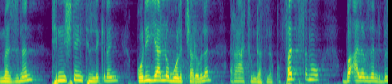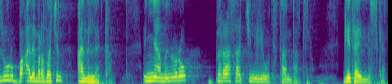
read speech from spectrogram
መዝነን ትንሽ ነኝ ትልቅ ነኝ ጎድያለሁ ሞልቻለሁ ብለን ራችሁ እንዳትለኩ ፈጽሞ በዓለም ዘንድ ብትኖሩ በዓለም ራሳችን አንለካም። እኛ የምንኖረው በራሳችን የህይወት ስታንዳርድ ነው። ጌታ ይመስገን።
